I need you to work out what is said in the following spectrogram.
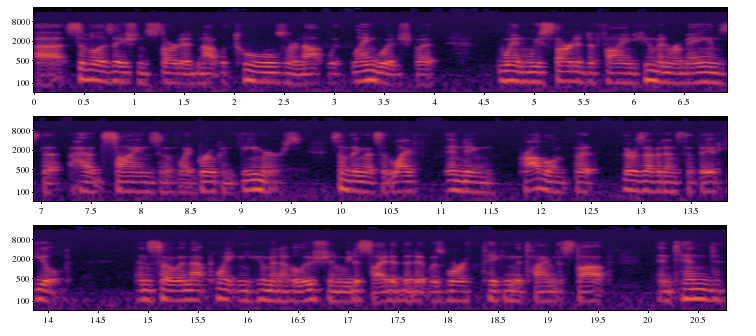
uh, civilization started not with tools or not with language but when we started to find human remains that had signs of like broken femurs, something that's a life ending problem, but there was evidence that they had healed. And so, in that point in human evolution, we decided that it was worth taking the time to stop and tend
